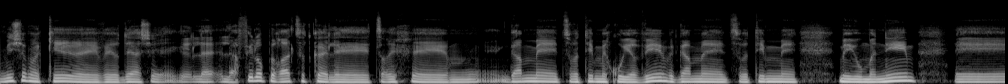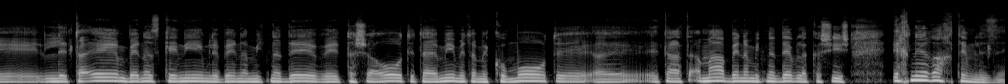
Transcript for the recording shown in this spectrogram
מי שמכיר אה, ויודע שלהפעיל אופרציות כאלה צריך גם צוותים מחויבים וגם צוותים מיומנים, לתאם בין הזקנים לבין המתנדב את השעות, את הימים, את המקומות, את ההתאמה בין המתנדב לקשיש. איך נערכתם לזה?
